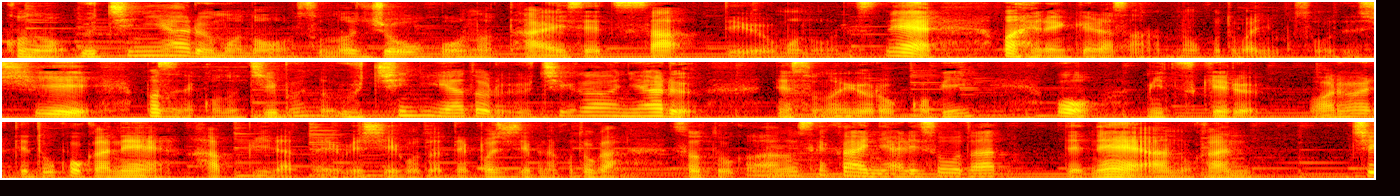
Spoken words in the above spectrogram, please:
この内にあるものその情報の大切さっていうものをですね、まあ、ヘレン・ケラーさんの言葉にもそうですしまずねこの自分の内に宿る内側にある、ね、その喜びを見つける。我々ってどこかねハッピーだったり嬉しいことだったりポジティブなことが外側の世界にありそうだってねあの感違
